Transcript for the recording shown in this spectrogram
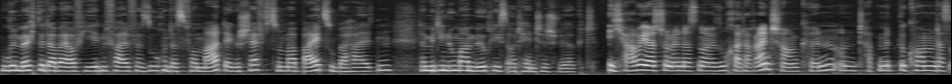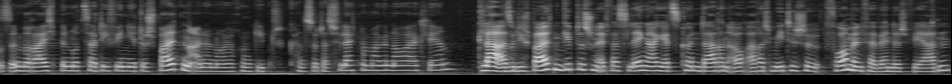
Google möchte dabei auf jeden Fall versuchen, das Format der Geschäftsnummer beizubehalten, damit die Nummer möglichst authentisch wirkt. Ich habe ja schon in das neue Suchradar reinschauen können und habe mitbekommen, dass es im Bereich benutzerdefinierte Spalten eine Neuerung gibt. Kannst du das vielleicht nochmal genauer erklären? Klar, also die Spalten gibt es schon etwas länger. Jetzt können darin auch arithmetische Formeln verwendet werden.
